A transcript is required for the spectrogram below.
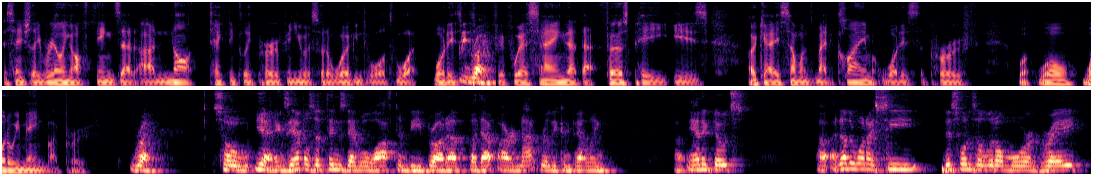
essentially reeling off things that are not technically proof, and you were sort of working towards what what is proof. Right. If we're saying that that first P is okay, someone's made a claim. What is the proof? Well, what do we mean by proof? Right. So yeah, examples of things that will often be brought up, but that are not really compelling uh, anecdotes. Uh, another one I see, this one's a little more gray,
